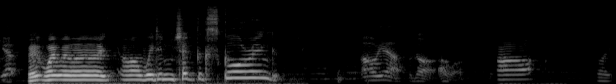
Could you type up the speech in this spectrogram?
Yep. Wait, wait, wait, wait, wait. Oh, we didn't check the scoring. Oh, yeah, I forgot. Oh, well. Uh, right.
